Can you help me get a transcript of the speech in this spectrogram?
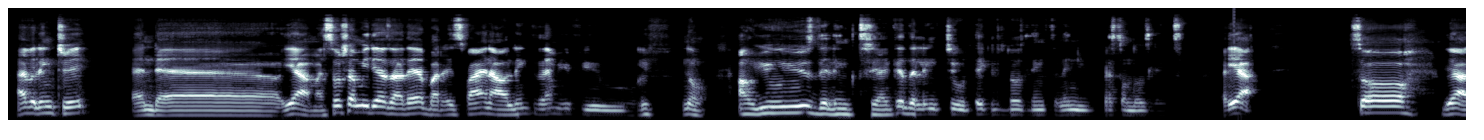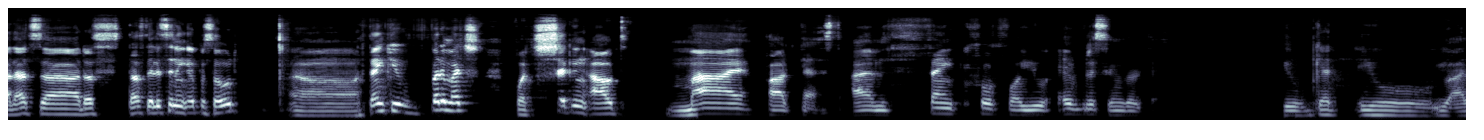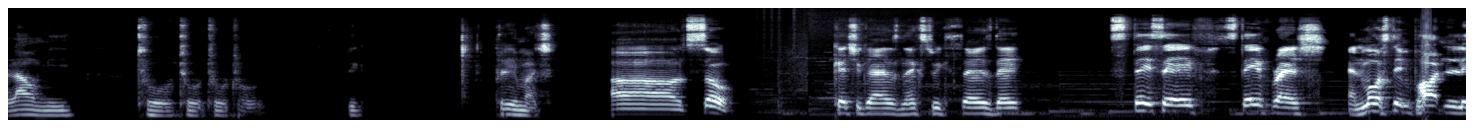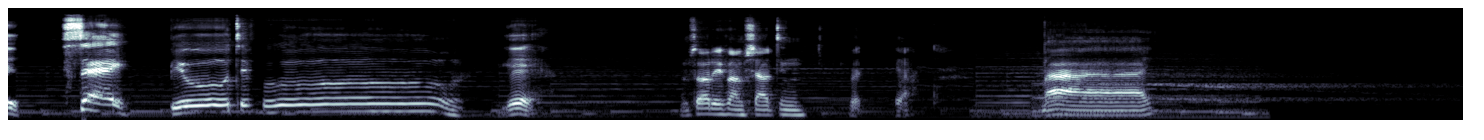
I have a link tree, and uh, yeah, my social medias are there, but it's fine. I'll link them if you if no, I'll you use the link tree. I get the link to take you to those links, and then you press on those links. But yeah, so yeah, that's uh that's that's the listening episode. Uh, thank you very much for checking out my podcast. I'm thankful for you every single day. You get you you allow me to to to to speak pretty much. Uh, so catch you guys next week Thursday. Stay safe, stay fresh, and most importantly, stay beautiful. Yeah. I'm sorry if I'm shouting, but yeah. Bye.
